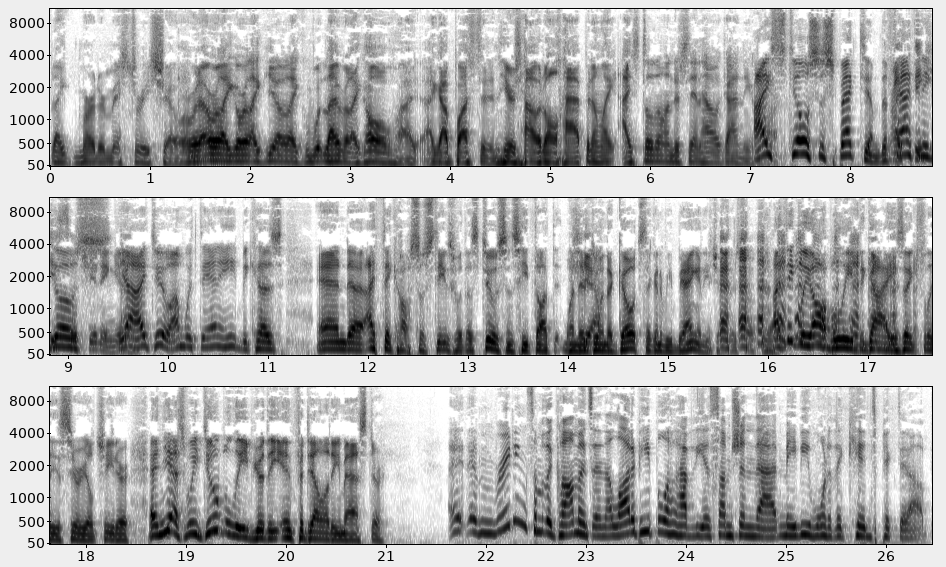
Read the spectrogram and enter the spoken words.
like murder mystery show or whatever, or like or like you know like whatever like oh I, I got busted and here's how it all happened. I'm like I still don't understand how it got in your car. I still suspect him. The I fact that he he's still goes, cheating, yeah. I do. I'm with Danny because, and uh, I think also Steve's with us too, since he thought that when they're Yeah. doing the goats, they're going to be banging each other. So I think we all believe the guy is actually a serial cheater. And yes, we do believe you're the infidelity master. I- I'm reading some of the comments, and a lot of people have the assumption that maybe one of the kids picked it up.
